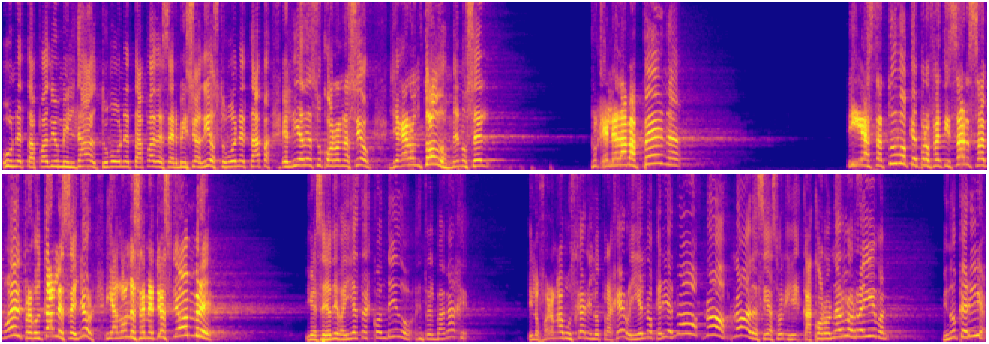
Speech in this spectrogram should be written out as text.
una etapa de humildad, tuvo una etapa de servicio a Dios, tuvo una etapa, el día de su coronación, llegaron todos menos él, porque le daba pena. Y hasta tuvo que profetizar Samuel, preguntarle, Señor, ¿y a dónde se metió este hombre? Y el Señor dijo, ahí está escondido entre el bagaje. Y lo fueron a buscar y lo trajeron. Y él no quería, no, no, no, decía. Y a coronarlo rey. Y no quería.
